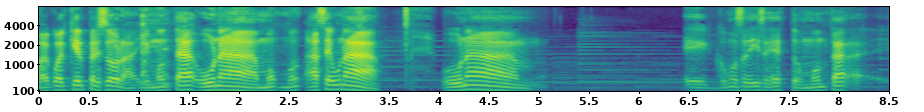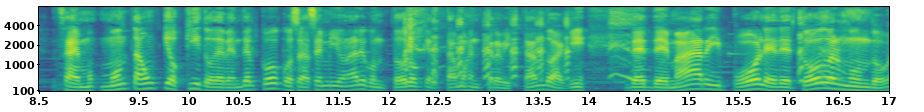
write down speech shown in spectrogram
va cualquier persona y monta una, mo- mo- hace una, una, eh, ¿cómo se dice esto? Monta, o sea, mo- monta un kiosquito de vender coco, se hace millonario con todo lo que estamos entrevistando aquí, desde Mar y Pole, de todo el mundo.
